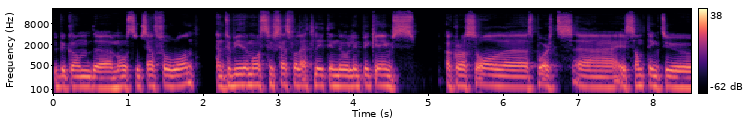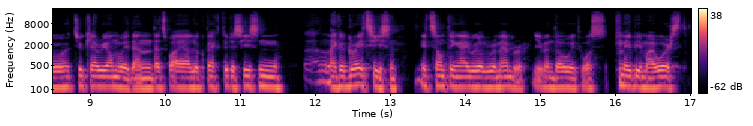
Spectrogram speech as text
to become the most successful one and to be the most successful athlete in the Olympic Games across all uh, sports uh, is something to to carry on with, and that's why I look back to the season uh, like a great season. It's something I will remember, even though it was maybe my worst.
